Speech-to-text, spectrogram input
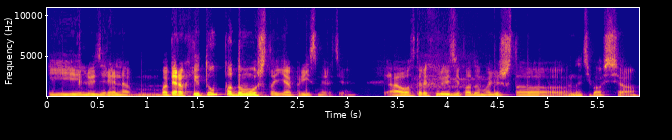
И люди реально... Во-первых, YouTube подумал, что я при смерти. А во-вторых, люди подумали, что, ну, типа, все.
